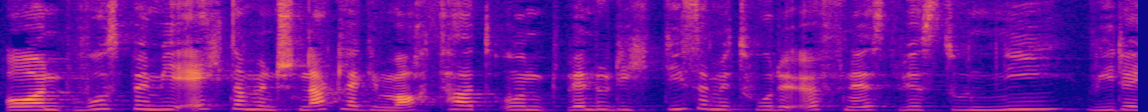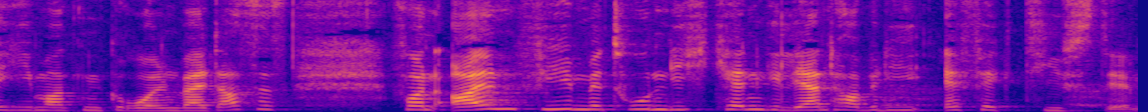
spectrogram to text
Und wo es bei mir echt noch einen Schnackler gemacht hat und wenn du dich dieser Methode öffnest, wirst du nie wieder jemanden grollen, weil das ist von allen vielen Methoden, die ich kennengelernt habe, die effektivste.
